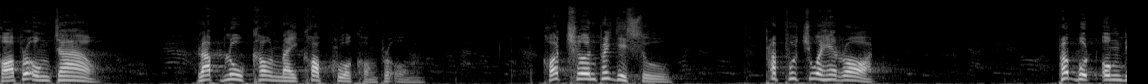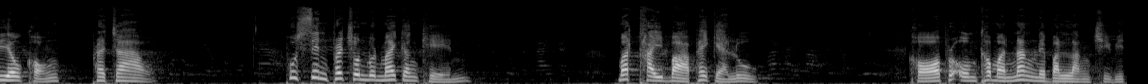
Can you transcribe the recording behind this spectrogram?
ขอพระองค์เจ้า รับลูกเข้าในครอบครัวของพระองค์ ขอเชิญพระเยซู พระผู้ช่วยให้รอด พระบุตรองค์เดียวของพระเจ้า ผู้สิ้นพระชนบนไม้กางเขน มาไถ่บาปให้แก่ลูก ขอพระองค์เข้ามานั่งในบัลลังก์ชีวิต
